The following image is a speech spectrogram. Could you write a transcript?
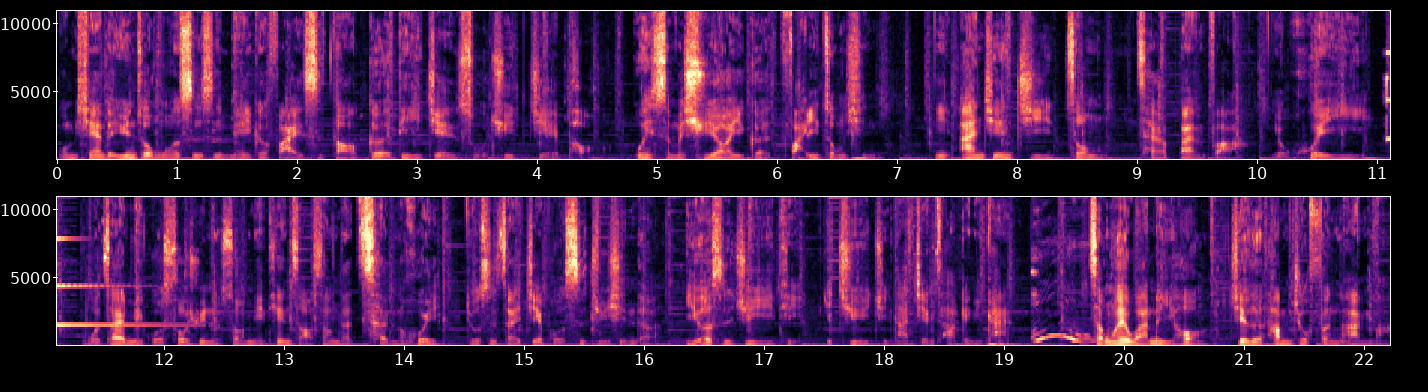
我们现在的运作模式是每一个法医是到各地检署去解剖。为什么需要一个法医中心？你案件集中才有办法有会议。我在美国受训的时候，每天早上的晨会就是在解剖室举行的，一二十具遗体，一具一具他检查给你看。晨会完了以后，接着他们就分案嘛。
